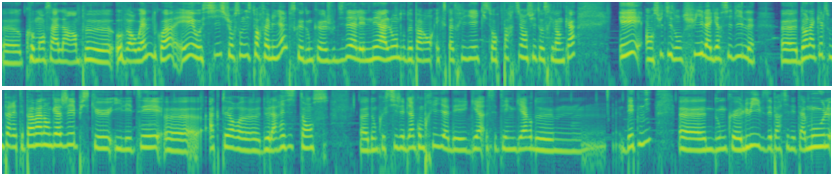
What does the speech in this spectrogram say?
euh, comment ça l'a un peu euh, overwhelmed quoi. Et aussi sur son histoire familiale parce que donc euh, je vous disais elle est née à Londres de parents expatriés qui sont repartis ensuite au Sri Lanka et ensuite, ils ont fui la guerre civile euh, dans laquelle son père était pas mal engagé puisqu'il était euh, acteur euh, de la résistance. Donc, si j'ai bien compris, il y a des guerres. C'était une guerre hum, d'ethnie. Donc, lui, il faisait partie des Tamouls.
